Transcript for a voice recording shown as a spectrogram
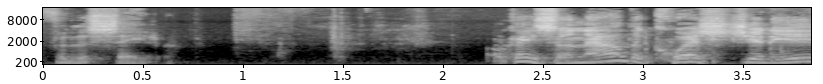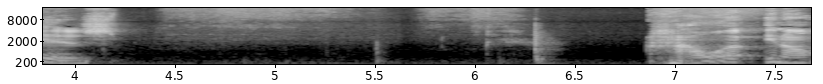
for the Seder. Okay, so now the question is how, uh, you know,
